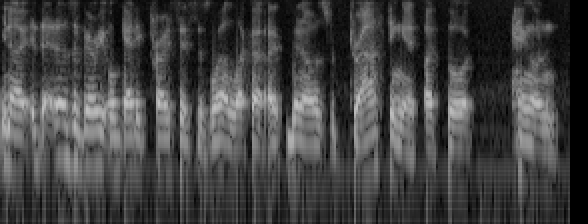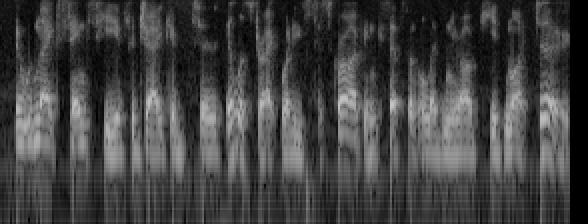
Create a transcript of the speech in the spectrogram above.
you know, that was a very organic process as well. Like I, I, when I was drafting it, I thought, hang on, it would make sense here for Jacob to illustrate what he's describing because that's what an 11 year old kid might do.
